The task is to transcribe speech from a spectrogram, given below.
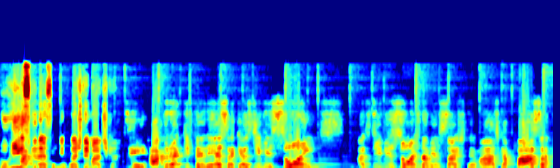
o risco grande, dessa mensagem temática. Sim, a grande diferença é que as divisões, as divisões da mensagem temática passa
